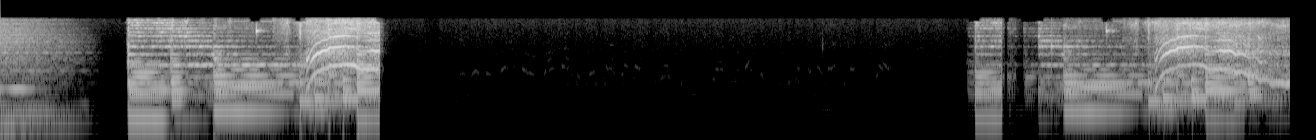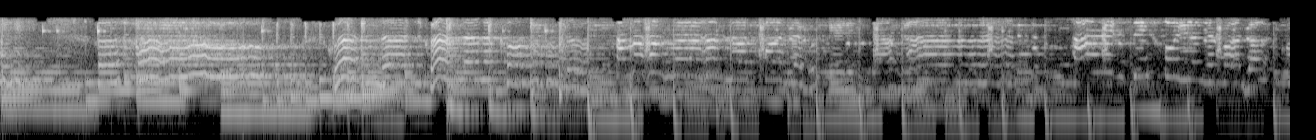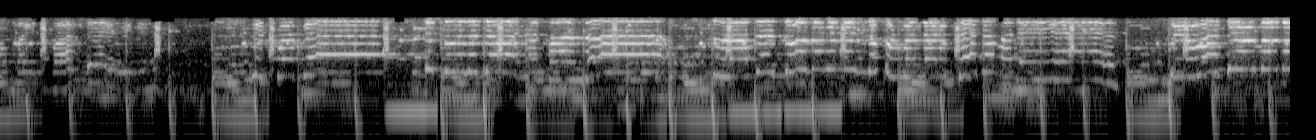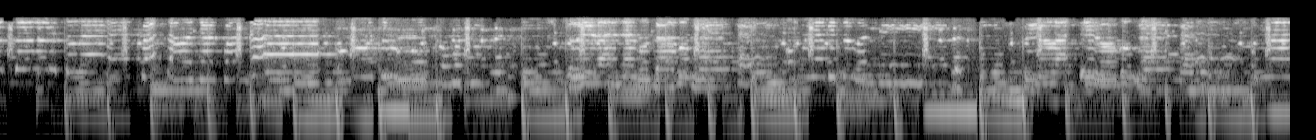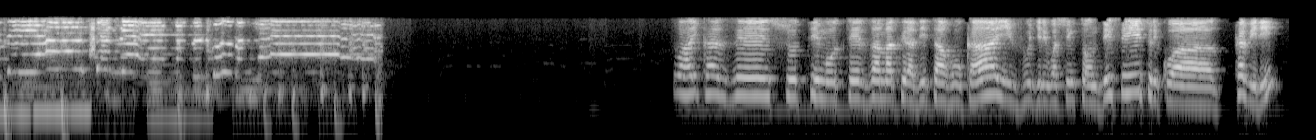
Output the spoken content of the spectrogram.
Ikaze nshuti muteze amatwi radiyo itahuka ivugira i washington dc turi kuwa kabiri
